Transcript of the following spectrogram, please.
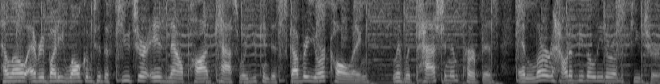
Hello, everybody. Welcome to the Future Is Now podcast, where you can discover your calling, live with passion and purpose, and learn how to be the leader of the future.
